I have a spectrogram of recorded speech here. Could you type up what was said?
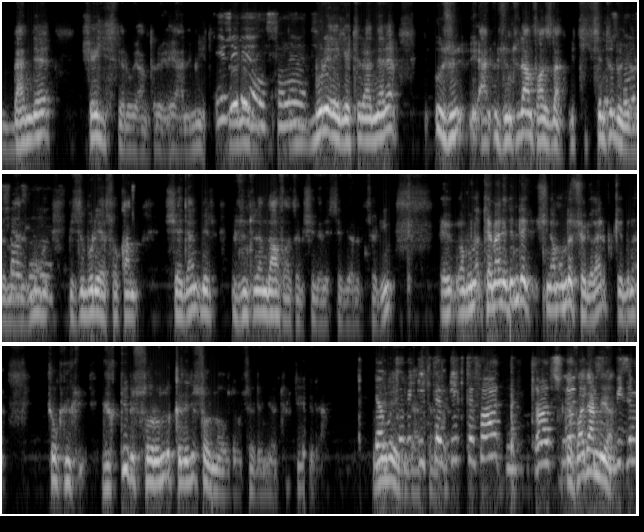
bende şey hisleri uyandırıyor yani. Bir, Üzülüyor insan evet. Buraya getirenlere üzün, yani üzüntüden fazla bir tiksinti Üzüntüden duyuyorum fazla, yani. Evet. Bizi buraya sokan şeyden bir üzüntüden daha fazla bir şeyler hissediyorum söyleyeyim. E, buna temel nedeni de şimdi onu da söylüyorlar ki buna çok yük, yüklü bir sorunlu kredi sorunu olduğunu söyleniyor Türkiye'de. Ya bu tabii ilk, de, ilk defa tartışılıyor. Defa bizim, bizim,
